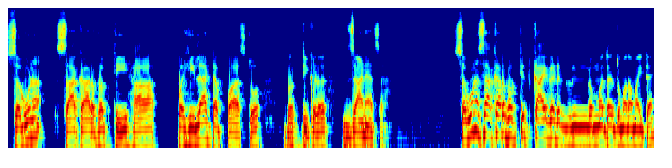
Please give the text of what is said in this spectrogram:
सगुण साकार भक्ती हा पहिला टप्पा असतो भक्तीकडं जाण्याचा. सगुण साकार भक्तीत काय गड गंमत आहे तुम्हाला माहीत आहे?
